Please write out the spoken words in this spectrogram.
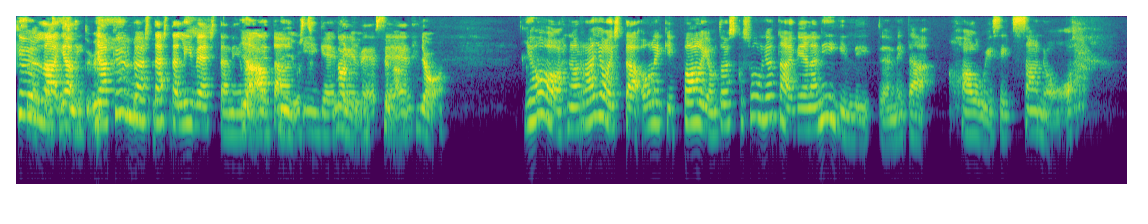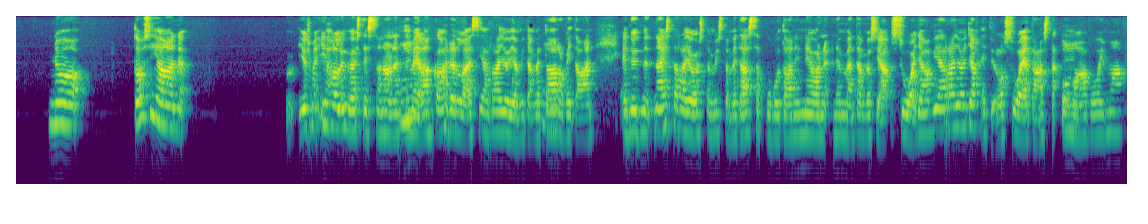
Kyllä, ja, syntyy. ja kyllä myös tästä livestä niin Jaa, laitetaan niin just. No niin, IGTVCen. Joo. Joo, no rajoista olikin paljon, mutta olisiko sulla jotain vielä niihin liittyen, mitä haluaisit sanoa? No tosiaan, jos mä ihan lyhyesti sanon, että Mm. meillä on kahdenlaisia rajoja, mitä me Mm. tarvitaan. Että nyt näistä rajoista, mistä me tässä puhutaan, niin ne on enemmän tämmöisiä suojaavia rajoja, että joilla suojataan sitä Mm. omaa voimaa.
